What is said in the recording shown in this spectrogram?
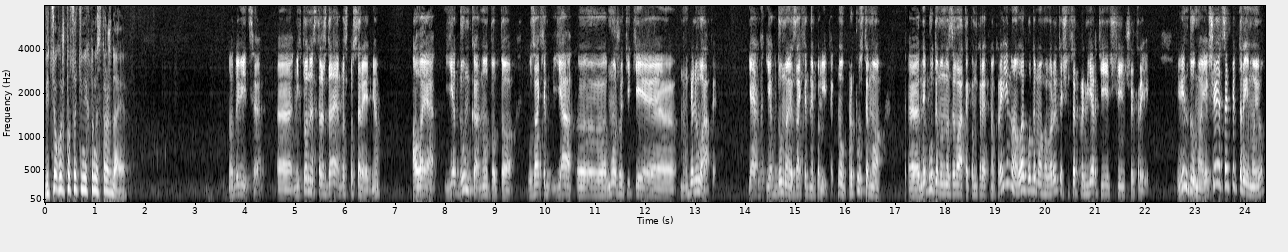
Від цього ж по суті ніхто не страждає. Ну, дивіться, е, ніхто не страждає безпосередньо, але є думка. Ну тобто, у захід я е, можу тільки моделювати, як, як думає західний політик. Ну, припустимо, е, не будемо називати конкретну країну, але будемо говорити, що це прем'єр тієї чи іншої країни. І він думає: якщо я це підтримую,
